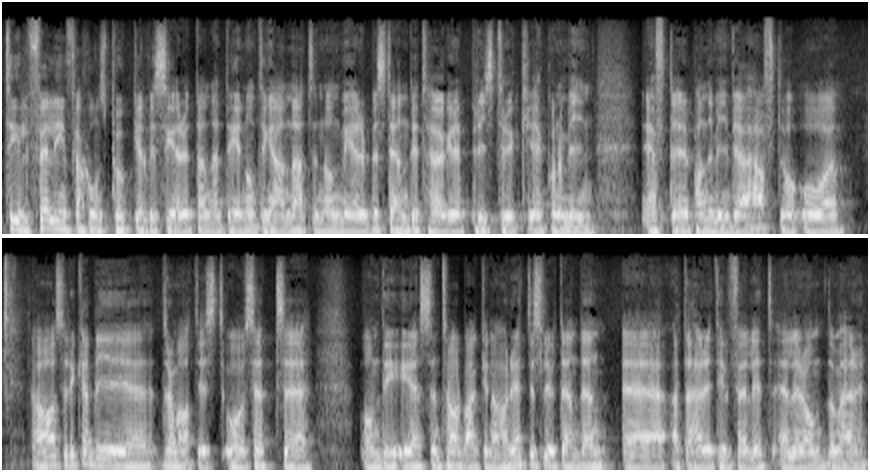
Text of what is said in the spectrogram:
tillfällig inflationspuckel vi ser utan att det är någonting annat, någon mer beständigt högre pristryck i ekonomin efter pandemin vi har haft. Och, och ja, så det kan bli eh, dramatiskt oavsett om det är centralbankerna har rätt i slutänden, att det här är tillfälligt, eller om de här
